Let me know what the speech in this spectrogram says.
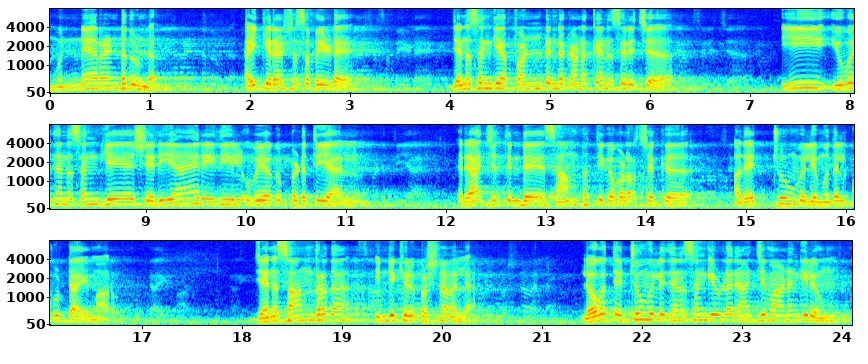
മുന്നേറേണ്ടതുണ്ട്. ഐക്യരാഷ്ട്രസഭയുടെ ജനസംഖ്യാ ഫണ്ടിന്റെ കണക്കനുസരിച്ച് ഈ യുവജനസംഖ്യയെ ശരിയായ രീതിയിൽ ഉപയോഗപ്പെടുത്തിയാൽ രാജ്യത്തിന്റെ സാമ്പത്തിക വളർച്ചയ്ക്ക് അത് ഏറ്റവും വലിയ മുതൽക്കൂട്ടായി മാറും. ജനസാന്ദ്രത ഇന്ത്യക്കൊരു പ്രശ്നമല്ല. ലോകത്ത് ഏറ്റവും വലിയ ജനസംഖ്യയുള്ള രാജ്യമാണെങ്കിലും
